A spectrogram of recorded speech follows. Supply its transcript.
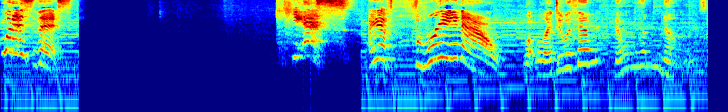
What is this? What will I do with them? No one knows.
